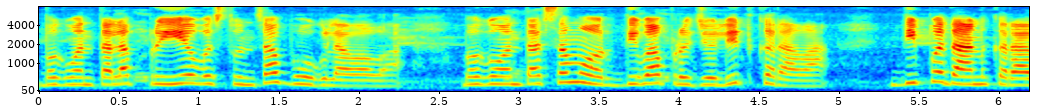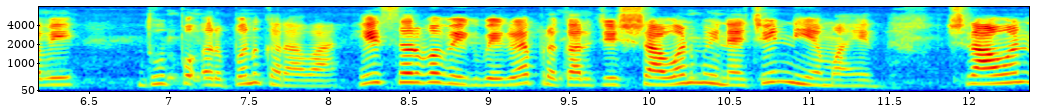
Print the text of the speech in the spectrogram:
भगवंताला प्रिय वस्तूंचा भोग लावावा. भगवंतासमोर दिवा प्रज्वलित करावा. दीपदान करावे. धूप अर्पण करावा. हे सर्व वेगवेगळ्या प्रकारचे श्रावण महिन्याचे नियम आहेत. श्रावण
